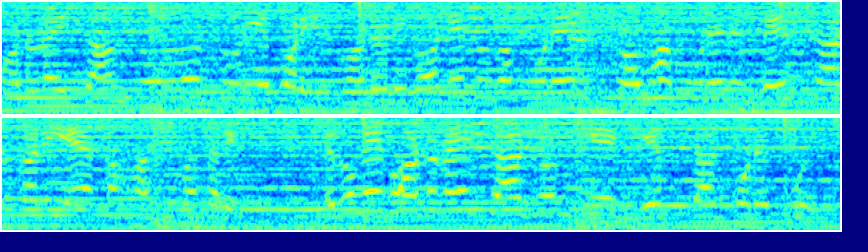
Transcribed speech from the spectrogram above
ঘটনায় চাঞ্চল্য ছড়িয়ে পড়ে। ঘটনাটি ঘটে দুর্গাপুরের শোভাপুরের বেসরকারি এক হাসপাতালে এবং এই ঘটনায় চারজনকে গ্রেপ্তার করে পুলিশ।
